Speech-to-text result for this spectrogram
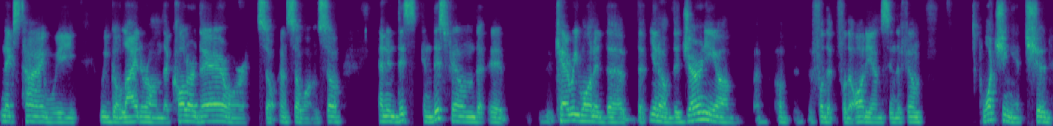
next time we we go lighter on the color there or so and so on. So and in this in this film, the, uh, Cary wanted the, the you know the journey of of, for the for the audience in the film watching it should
